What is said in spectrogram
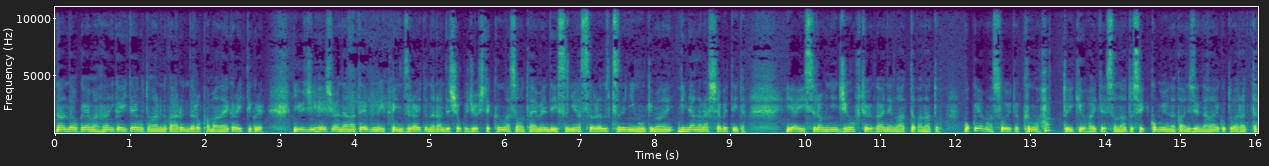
なんだ奥山、何か言いたいことがあるのかあるんだろう構わないから言ってくれ。友人兵士は長テーブルの一辺にずらりと並んで食事をして、君はその対面で椅子には座らず常に動き回りながら喋っていた。いや、イスラムに地獄という概念があったかなと。奥山はそう言うと、君ははっと息を吐いて、その後咳き込むような感じで長いこと笑った。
